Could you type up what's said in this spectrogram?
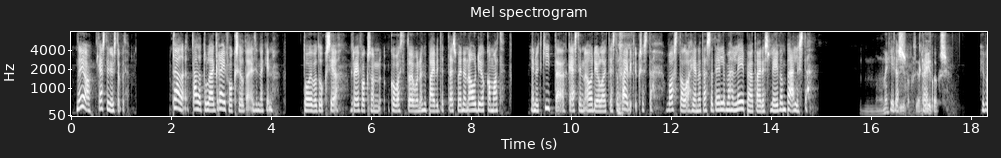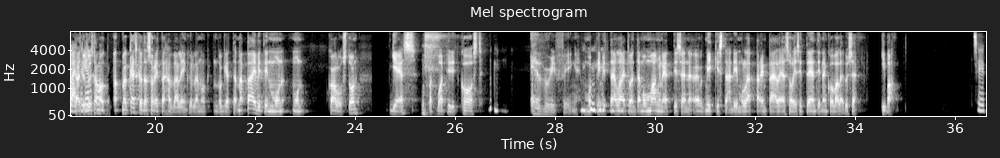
No joo, kästin ystävät. Täältä, täältä tulee Greyfoxilta ensinnäkin toivotuksia. Greyfox on kovasti toivonut, että me päivitettäisiin meidän audiokamat. Ja nyt kiittää kästin audiolaitteesta päivityksestä. Vastalahjana tässä teille vähän leipää tai edes leivän päällistä. No niin, Kiitos, kiitoksia, Greg. kiitoksia. Hyvä, että Täytyy kyllä kelpaa. sanoa, mä keskeytän sori tähän väliin kyllä no- toki, että mä päivitin mun, mun kaluston, yes, but what did it cost? Everything. Mut nimittäin laitoin tämän mun magneettisen mikkistandin mun läppärin päälle ja se oli sitten entinen kovalevy se kiva. Se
